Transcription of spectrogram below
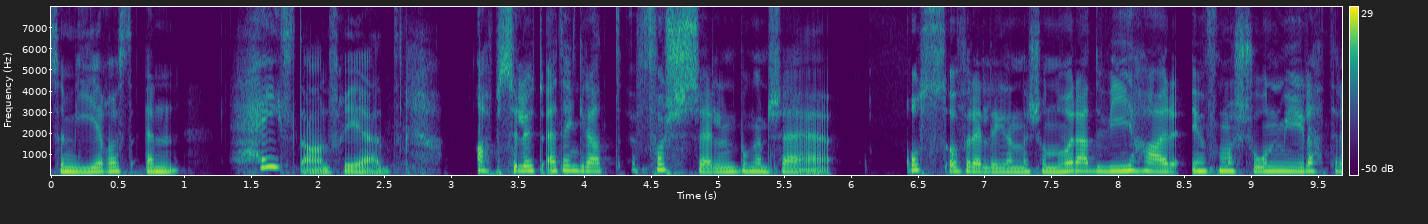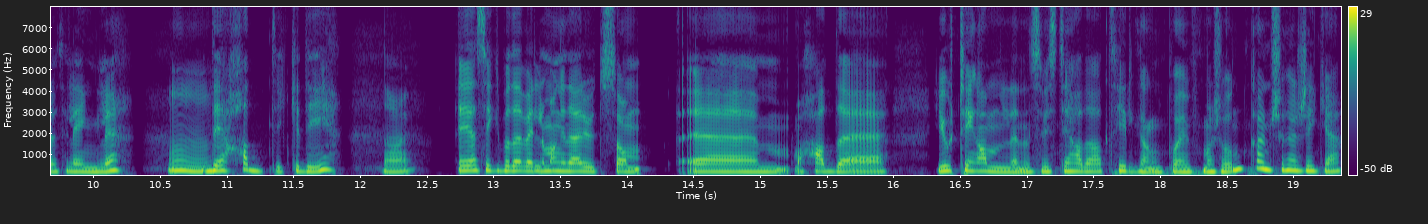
som gir oss en helt annen frihet. Absolutt. Jeg tenker at forskjellen på kanskje oss og foreldregenerasjonen vår er at vi har informasjon mye lettere tilgjengelig. Det hadde ikke de. Nei. Jeg er sikker på det er veldig mange der ute som eh, hadde gjort ting annerledes hvis de hadde hatt tilgang på informasjon. Kanskje, kanskje ikke.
